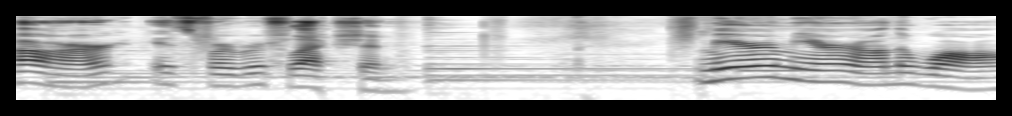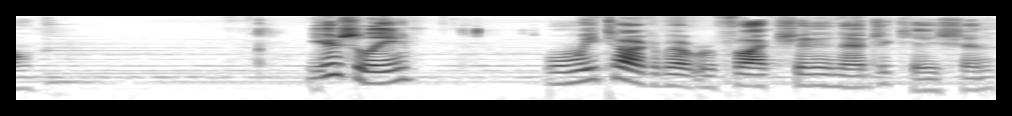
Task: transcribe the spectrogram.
R is for reflection. Mirror, mirror on the wall. Usually, when we talk about reflection in education,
